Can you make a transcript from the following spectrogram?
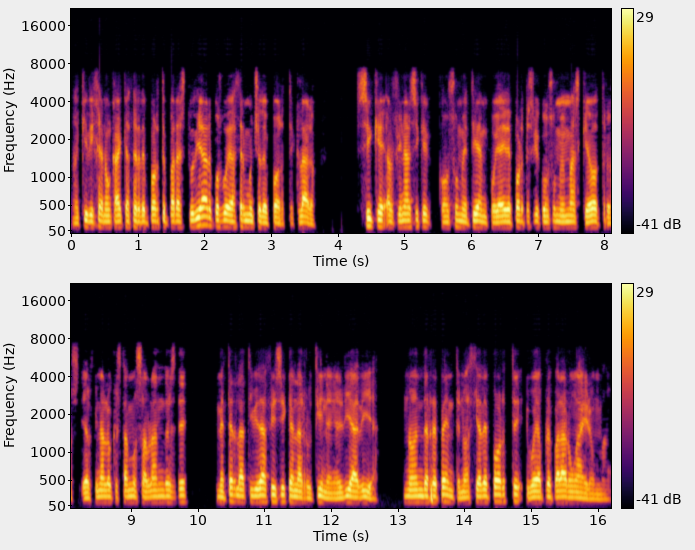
aquí dijeron que hay que hacer deporte para estudiar, pues voy a hacer mucho deporte, claro sí que al final sí que consume tiempo y hay deportes que consumen más que otros. Y al final lo que estamos hablando es de meter la actividad física en la rutina, en el día a día, no en de repente no hacía deporte y voy a preparar un Ironman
